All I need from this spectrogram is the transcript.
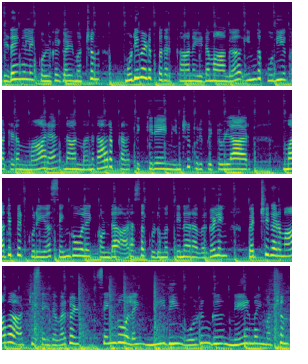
இடைநிலை கொள்கைகள் மற்றும் முடிவெடுப்பதற்கான இடமாக இந்த புதிய கட்டடம் மாற நான் மனதார பிரார்த்திக்கிறேன் என்று குறிப்பிட்டுள்ளார். மதிப்பிற்குரிய செங்கோலை கொண்ட அரச குடும்பத்தினர் அவர்களின் வெற்றிகரமாக ஆட்சி செய்தவர்கள் செங்கோலை நீதி ஒழுங்கு நேர்மை மற்றும்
